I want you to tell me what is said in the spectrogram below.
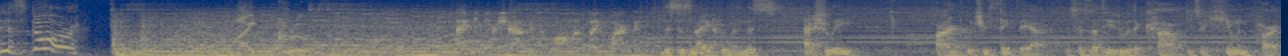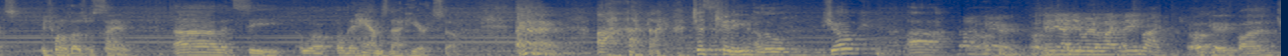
This store. Night Crew. Thank you for shopping at Walnut Lake Market. This is Night Crew, and this actually aren't what you think they are. This has nothing to do with a cow. These are human parts. Which one of those was Sam? Uh, let's see. Well, oh, the ham's not here, so. uh, just kidding. A little joke. Uh, Any idea where it might be? fine. Okay, fine.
